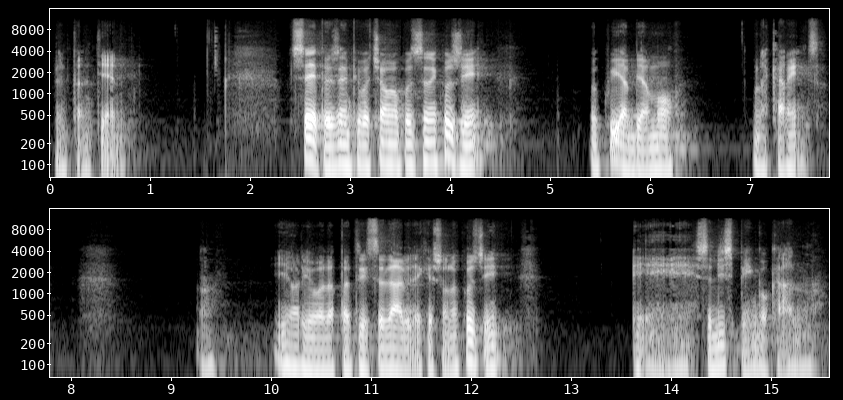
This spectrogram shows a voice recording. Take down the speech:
del tantien. Se per esempio facciamo una posizione così, qui abbiamo una carenza. Io arrivo da Patrizia e Davide che sono così e se li spingo calmo.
